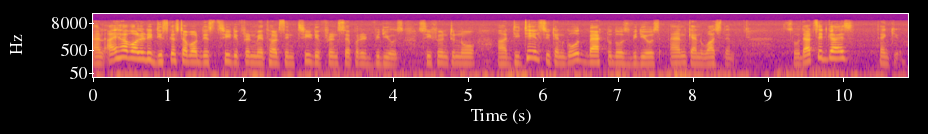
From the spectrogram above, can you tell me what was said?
And I have already discussed about these three different methods in three different separate videos. So if you want to know uh, details you can go back to those videos and can watch them. So that's it guys. Thank you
